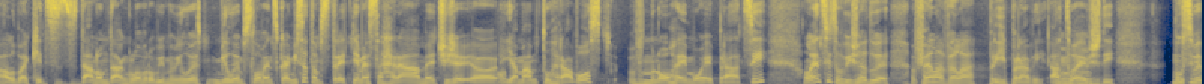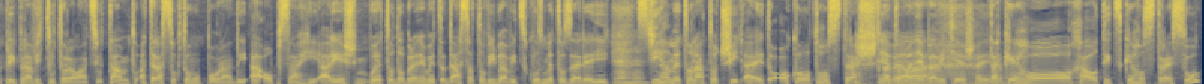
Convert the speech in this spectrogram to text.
alebo aj keď s Danom Danglom robíme Milujem, Milujem Slovensko, aj my sa tam stretneme sa hráme, čiže uh, ja mám tú hravosť v mnohej mojej práci, len si to vyžaduje veľa, veľa prípravy. A to mm-hmm. je vždy. Musíme pripraviť túto reláciu, tamtu. A teraz sú k tomu porady a obsahy a riešime. Bude to dobre, nebude to, dá sa to vybaviť, skúsme to zariadiť, mm-hmm. stíhame to natočiť a je to okolo toho strašne A to veľa nebaví tiež aj. takého chaotického stresu,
